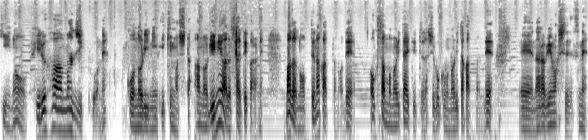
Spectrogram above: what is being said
キーのフィルハーマジックをね、こう乗りに行きました。あの、リニューアルされてからね、まだ乗ってなかったので、奥さんも乗りたいって言ってたし、僕も乗りたかったんで、えー、並びましてですね。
